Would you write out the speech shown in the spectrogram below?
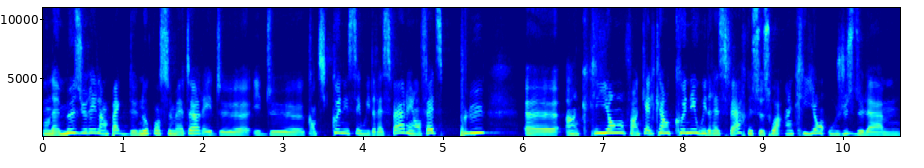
on a mesuré l'impact de nos consommateurs et de, euh, euh, quand ils connaissaient WeDressFair. Et en fait, plus un client, enfin quelqu'un connaît WeDressFair, que ce soit un client ou juste de la, hum,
